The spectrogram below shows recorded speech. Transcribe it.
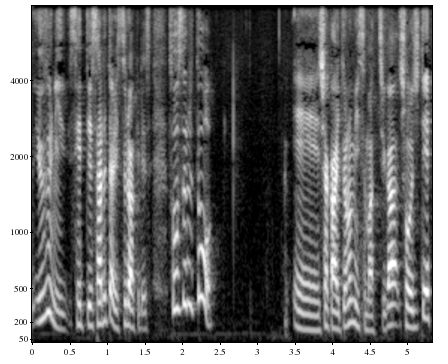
いうふうに設定されたりするわけです。そうすると、えー、社会とのミスマッチが生じて、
